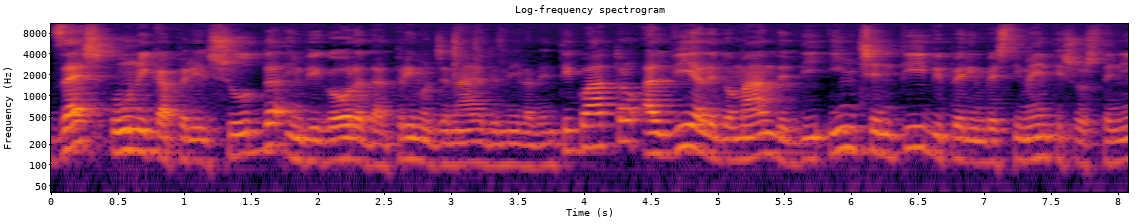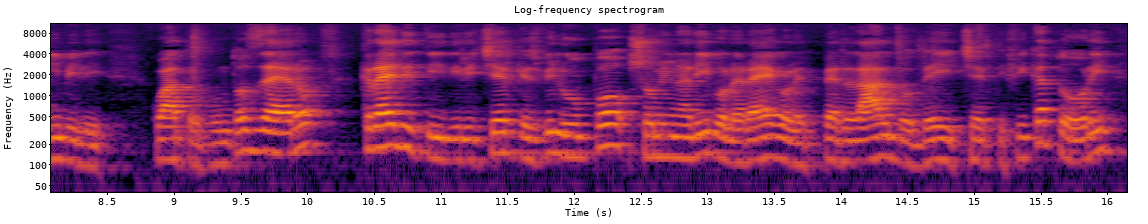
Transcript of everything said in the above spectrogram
ZES unica per il Sud, in vigore dal 1 gennaio 2024, al via le domande di incentivi per investimenti sostenibili 4.0, crediti di ricerca e sviluppo, sono in arrivo le regole per l'albo dei certificatori,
